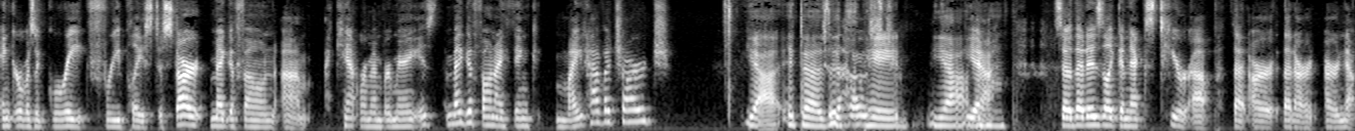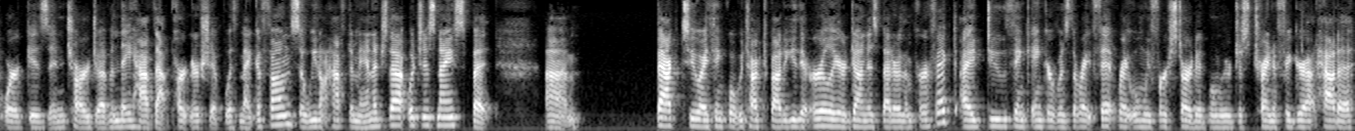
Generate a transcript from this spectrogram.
Anchor was a great free place to start. Megaphone, um, I can't remember. Mary is Megaphone. I think might have a charge. Yeah, it does. It's paid. Yeah. Yeah. Mm-hmm. So that is like a next tier up that our that our our network is in charge of, and they have that partnership with Megaphone, so we don't have to manage that, which is nice. But um, back to I think what we talked about either earlier, done is better than perfect. I do think Anchor was the right fit right when we first started, when we were just trying to figure out how to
